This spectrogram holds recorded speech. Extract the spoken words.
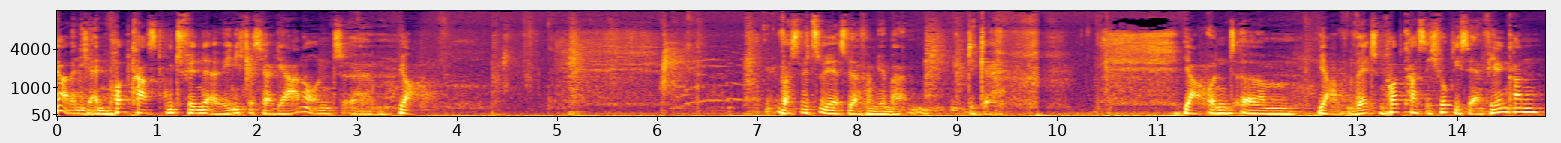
Ja, wenn ich einen Podcast gut finde, erwähne ich das ja gerne und ähm, ja. Was willst du jetzt wieder von mir, Dicke? Ja, und ähm, ja, welchen Podcast ich wirklich sehr empfehlen kann,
